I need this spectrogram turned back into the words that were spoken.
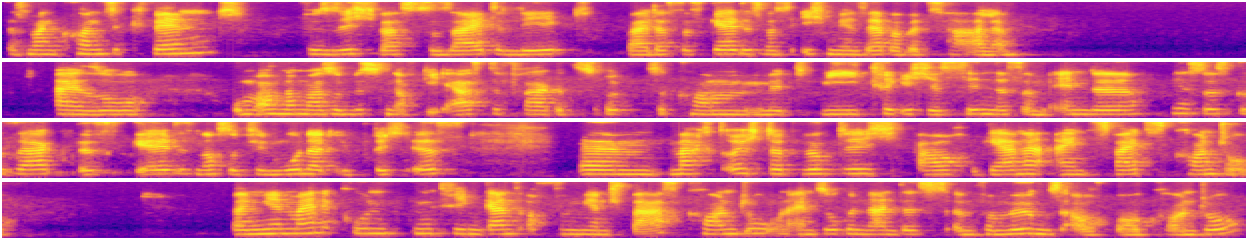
dass man konsequent für sich was zur Seite legt, weil das das Geld ist, was ich mir selber bezahle. Also, um auch nochmal so ein bisschen auf die erste Frage zurückzukommen, mit wie kriege ich es hin, dass am Ende, wie hast du es gesagt, das Geld ist noch so viel Monat übrig ist, ähm, macht euch dort wirklich auch gerne ein zweites Konto. Bei mir und meine Kunden kriegen ganz oft von mir ein Spaßkonto und ein sogenanntes ähm, Vermögensaufbaukonto.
